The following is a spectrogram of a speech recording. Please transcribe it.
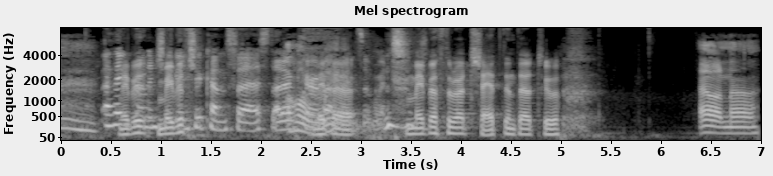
I think Maybe- Bronn and Chicken maybe- should come first. I don't Oh, care about maybe- Winds of Winter. Maybe throw a chat in there too. Oh no!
